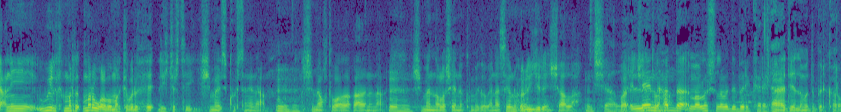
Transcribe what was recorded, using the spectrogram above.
yani wiilka mar walba mar gabadh waxay dhihi jirtay shimee isguursanayna shimee waqti wada qaadanayna shimee noloshayna ku midoobayna asagana wuxuu dhihi jiray insha allah ileen hadda nolosha lama daberi kare aad iyo lama daberi karo.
